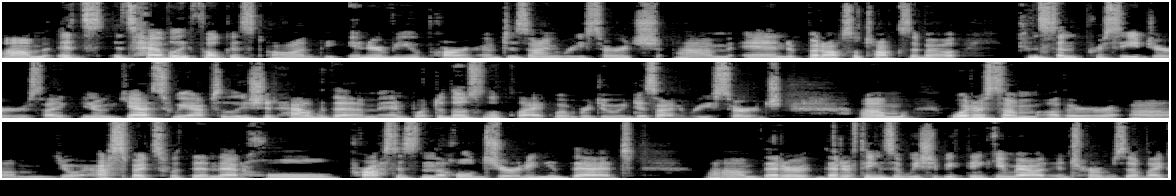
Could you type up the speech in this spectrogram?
Um, it's it's heavily focused on the interview part of design research, um, and but also talks about consent procedures. Like you know, yes, we absolutely should have them, and what do those look like when we're doing design research? Um, what are some other um, you know aspects within that whole process and the whole journey that um, that are that are things that we should be thinking about in terms of like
